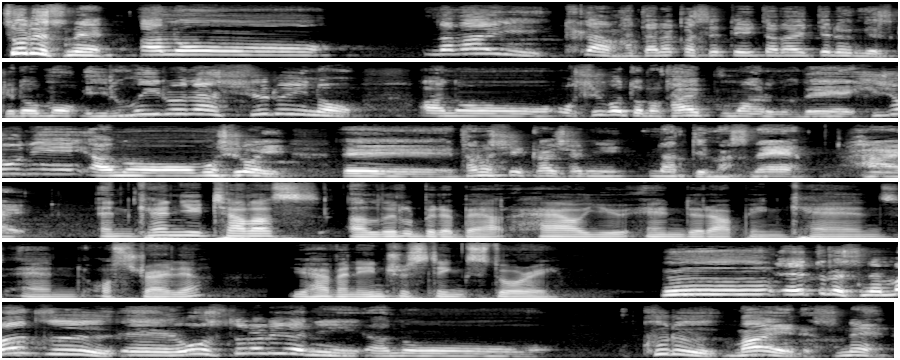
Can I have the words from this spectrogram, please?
そうですね。あのー長い期間働かせていただいてるんですけども、いろいろな種類の、あのお仕事のタイプもあるので、非常に、あの面白い、えー楽しい会社になっていますね。はい。And can you tell us a little bit about how you ended up in Cairns and Australia? You have an interesting story. うん、えっとですね、まず、えーオーストラリアに、あのー来る前ですね、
